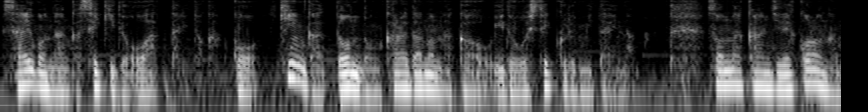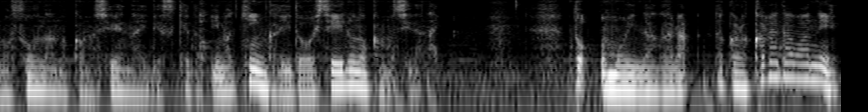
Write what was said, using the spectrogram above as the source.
最後なんか咳で終わったりとか、こう、菌がどんどん体の中を移動してくるみたいな。そんな感じでコロナもそうなのかもしれないですけど、今菌が移動しているのかもしれない。と思いながら。だから体はね、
